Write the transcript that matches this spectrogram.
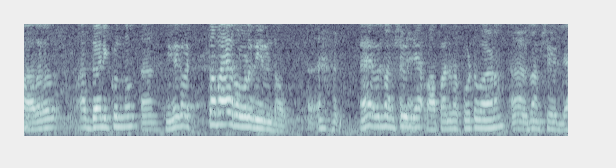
ഫാദർ അധ്വാനിക്കുന്നു. നിങ്ങൾക്ക് വ്യക്തമായ റോൾ ഇതിലുണ്ടാവും. ഏഹ് ഒരു സംശയമില്ല വാപ്പാന്റെ സപ്പോർട്ട് വേണം. ഒരു സംശയമില്ല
